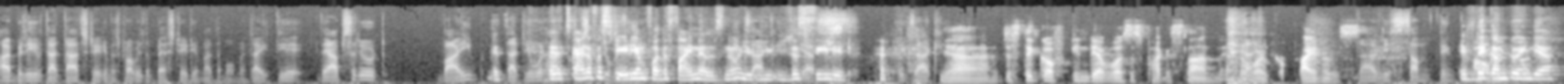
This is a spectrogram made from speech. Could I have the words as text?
I believe that that stadium is probably the best stadium at the moment. Like the the absolute vibe It's, that you would have. it's kind of a stadium for the finals, no? You, you, you just feel it. exactly. Yeah, just think of India versus Pakistan in the World Cup finals. That'll be something. If they come to God. India.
